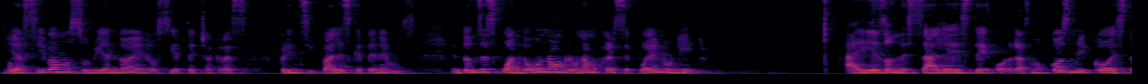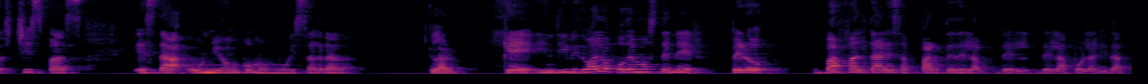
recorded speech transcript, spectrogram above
Y así vamos subiendo en los siete chakras principales que tenemos. Entonces, cuando un hombre o una mujer se pueden unir, ahí es donde sale este orgasmo cósmico, estas chispas, esta unión como muy sagrada. Claro. Que individual lo podemos tener, pero va a faltar esa parte de la, de, la polaridad.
